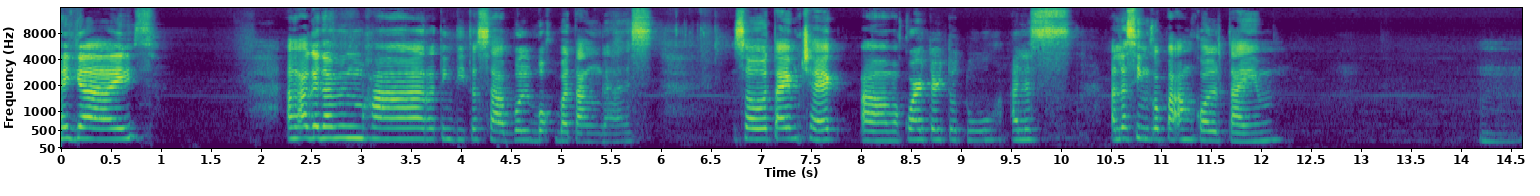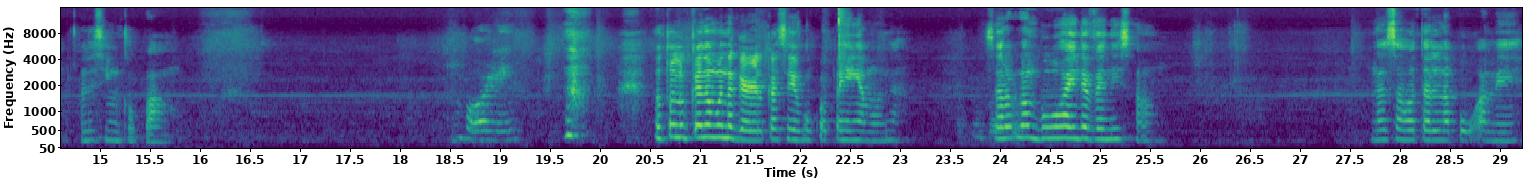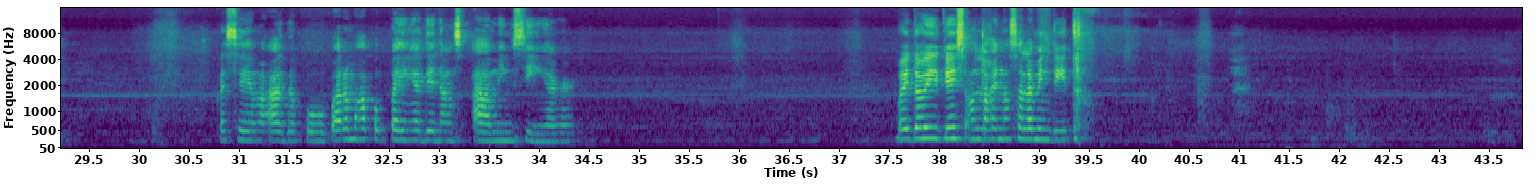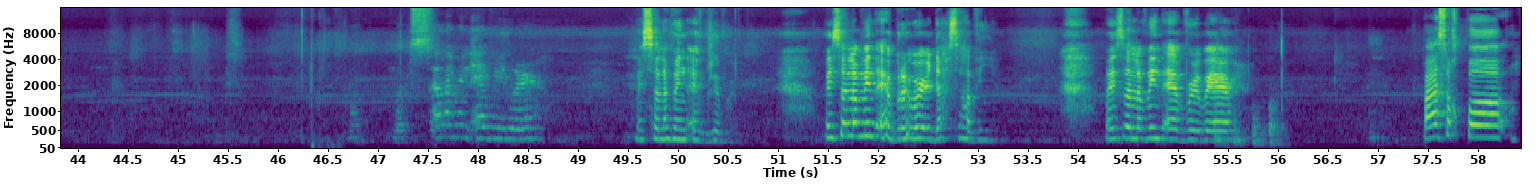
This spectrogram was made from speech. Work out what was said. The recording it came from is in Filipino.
Hi guys! Ang aga namin makarating dito sa Bulbok, Batangas. So, time check, um, quarter to two. Alas, alas 5 pa ang call time. Mm, alas 5 pa. Boring. Natulog ka na muna, girl, kasi magpapahinga muna. Sarap ng buhay na Venice, oh. Nasa hotel na po kami. Kasi maaga po. Para makapagpahinga din ang aming singer. By the way, guys, ang laki ng salamin dito. Salamin everywhere. May salamin everywhere. May salamin everywhere daw, sabi niya. May salamin everywhere. Pasok po!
